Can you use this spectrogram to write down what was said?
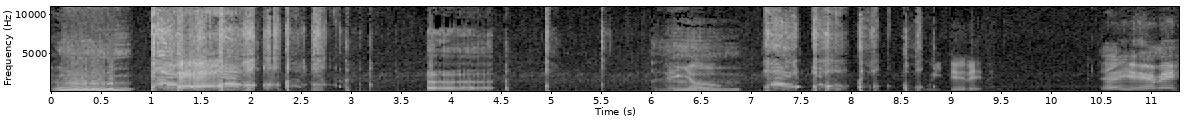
Hey yo. we did it. Hey, you hear me?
